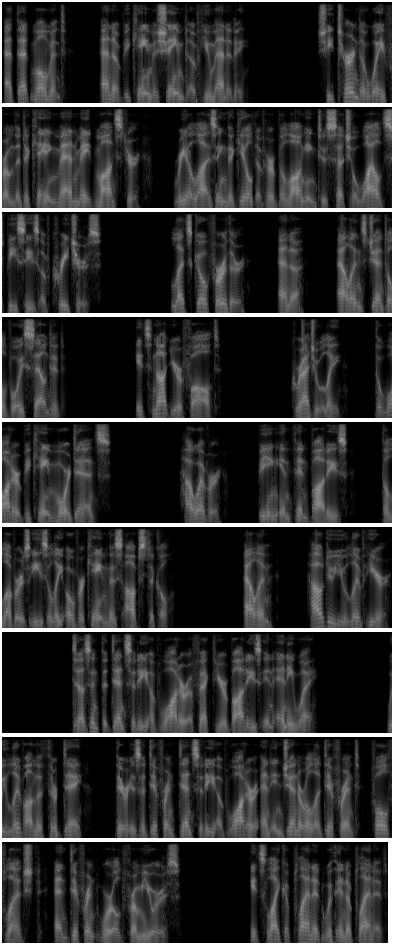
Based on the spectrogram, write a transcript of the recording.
At that moment, Anna became ashamed of humanity. She turned away from the decaying man-made monster, realizing the guilt of her belonging to such a wild species of creatures. Let's go further, Anna, Alan's gentle voice sounded. It's not your fault. Gradually, the water became more dense. However, being in thin bodies, the lovers easily overcame this obstacle. Alan, how do you live here? Doesn't the density of water affect your bodies in any way? We live on the third day, there is a different density of water and in general a different, full-fledged, and different world from yours. It's like a planet within a planet.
